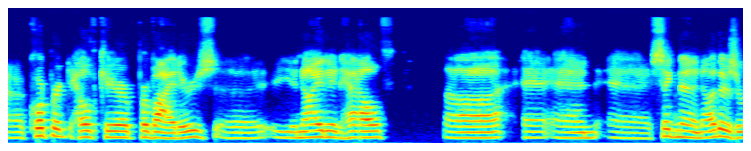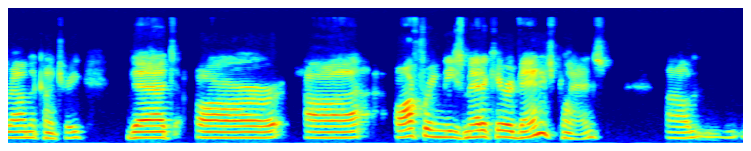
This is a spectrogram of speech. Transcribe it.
uh, corporate healthcare providers, United Health, uh, and uh, Cigna and others around the country that are uh, offering these Medicare Advantage plans. Um,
